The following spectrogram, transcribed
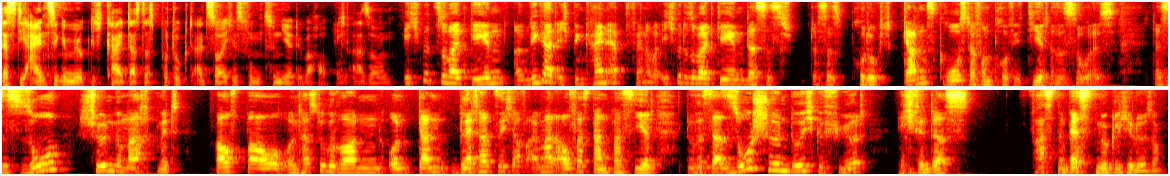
das ist die einzige Möglichkeit, dass das Produkt als solches funktioniert überhaupt. Also ich würde so weit gehen, wie gesagt, ich bin kein App-Fan, aber ich würde so weit gehen, dass, es, dass das Produkt ganz groß davon profitiert, dass es so ist. Das ist so schön gemacht mit Aufbau und hast du gewonnen und dann blättert sich auf einmal auf, was dann passiert. Du wirst da so schön durchgeführt. Ich finde das fast eine bestmögliche Lösung.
